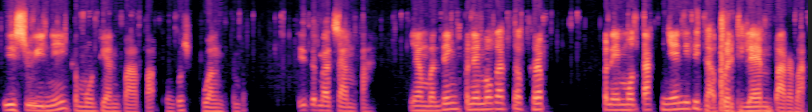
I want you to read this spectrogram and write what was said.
tisu ini, kemudian Bapak bungkus buang di di tempat sampah. Yang penting pneumokatograf pneumotaknya ini tidak boleh dilempar, Pak.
